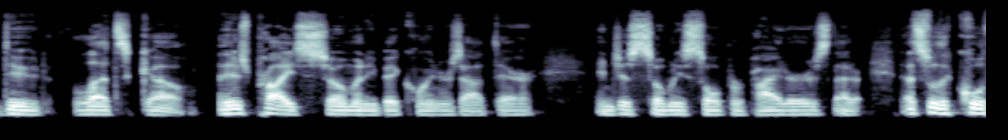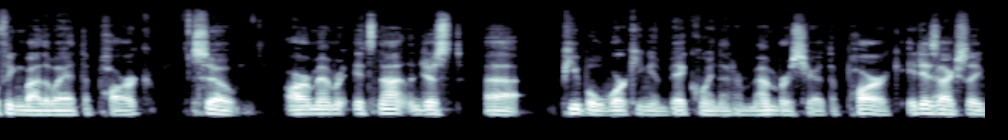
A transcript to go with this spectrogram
Dude, let's go. There's probably so many Bitcoiners out there and just so many sole proprietors that are, that's the cool thing by the way at the park. So our member it's not just uh, people working in Bitcoin that are members here at the park. It is Yeah. actually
